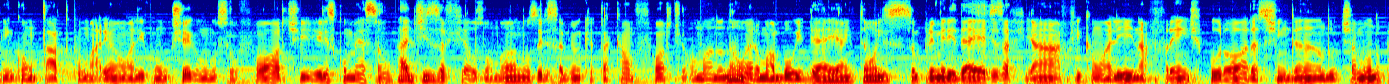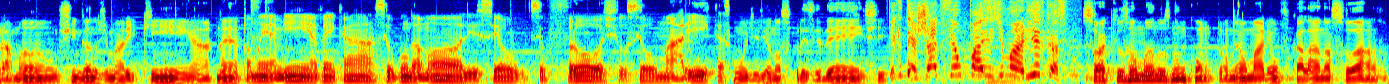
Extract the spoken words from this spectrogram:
em contato com o Marião, ali quando chegam no seu forte, eles começam a desafiar os romanos. Eles sabiam que atacar um forte romano não era uma boa ideia, então eles a primeira ideia é desafiar, ficam ali na frente por horas xingando, chamando pra mão, xingando de mariquinha, né? Tua mãe é minha, vem cá, seu bunda mole, seu, seu frouxo, seu maricas. Como diria o nosso presidente. Tem que deixar de ser um país de maricas. pô. Só que os romanos não compram, né? O Marião fica lá na sua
